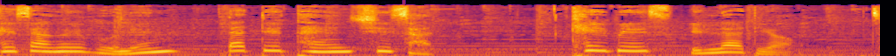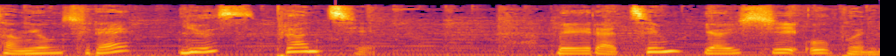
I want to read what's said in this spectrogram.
세상을 보는 따뜻한 시선. KBS 일라디오 정용실의 뉴스 브런치. 매일 아침 10시 5분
